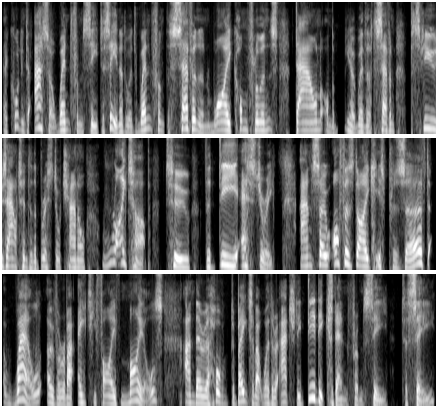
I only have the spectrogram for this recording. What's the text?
according to Asser, went from sea to sea. In other words, went from the Severn and Wye confluence down on the, you know, where the Severn spews out into the Bristol Channel, right up to the Dee estuary. And so Offa's Dyke is preserved well over about 85 miles, and there are whole debates about whether it actually did extend from sea to sea,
